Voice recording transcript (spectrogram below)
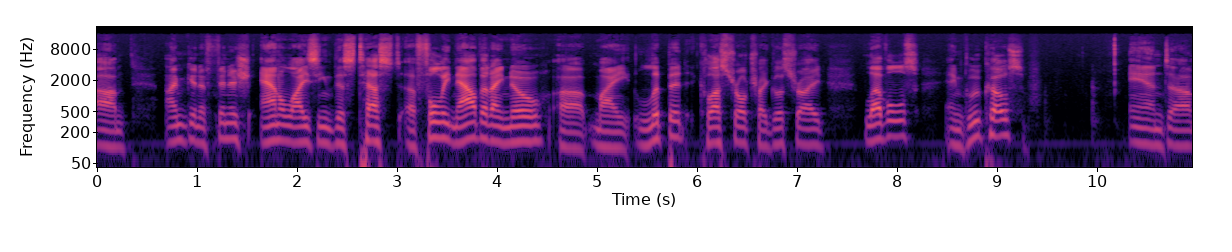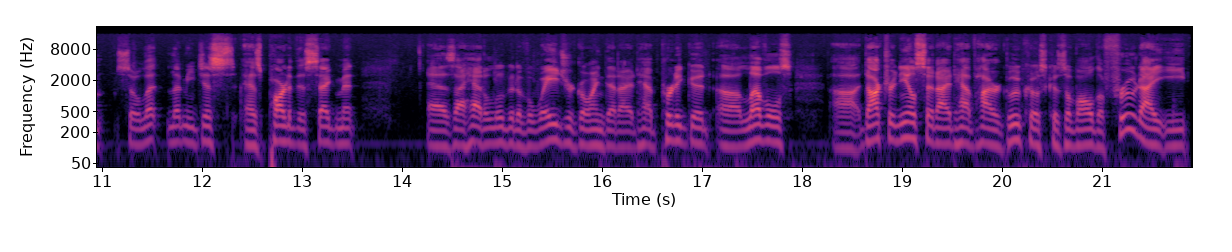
Um, I'm going to finish analyzing this test uh, fully now that I know uh, my lipid, cholesterol, triglyceride levels, and glucose. And um, so let, let me just, as part of this segment, as I had a little bit of a wager going that I'd have pretty good uh, levels uh, Dr. Neal said I'd have higher glucose because of all the fruit I eat.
